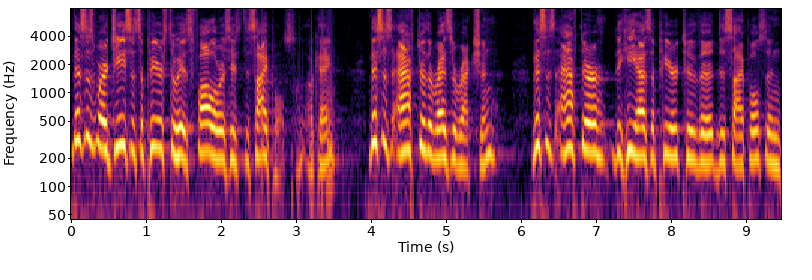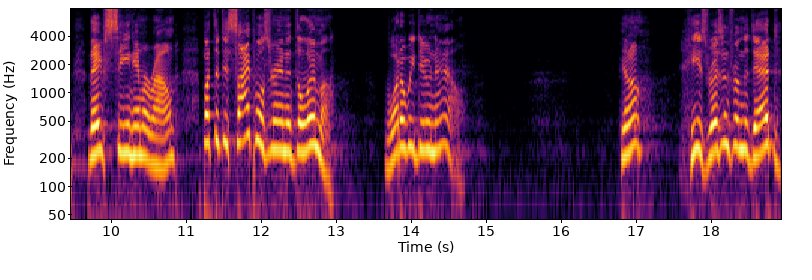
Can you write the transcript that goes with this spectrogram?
This is where Jesus appears to his followers, his disciples, okay? This is after the resurrection. This is after the, he has appeared to the disciples and they've seen him around. But the disciples are in a dilemma. What do we do now? You know, he's risen from the dead.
